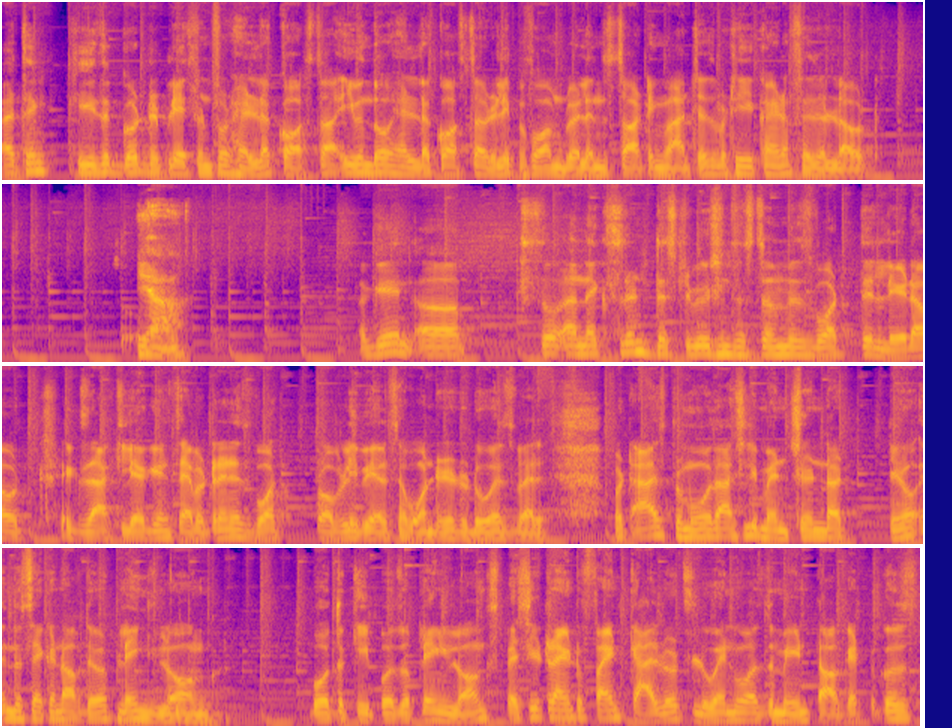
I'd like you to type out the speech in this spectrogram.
I think he's a good replacement for Helder Costa, even though Helder Costa really performed well in the starting matches, but he kind of fizzled out. So, yeah. Again, uh, so an excellent distribution system is what they laid out exactly against Everton is what probably Bielsa wanted to do as well. But as Pramod actually mentioned that, you know, in the second half they were playing long. Both the keepers were playing long, especially trying to find Calvert Lewin was the main target because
